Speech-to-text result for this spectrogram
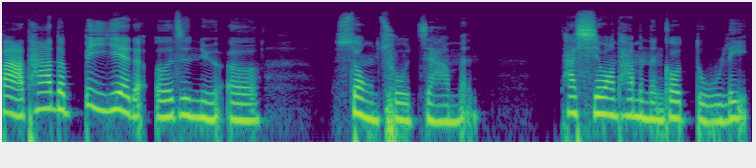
把他的毕业的儿子女儿送出家门。他希望他们能够独立。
